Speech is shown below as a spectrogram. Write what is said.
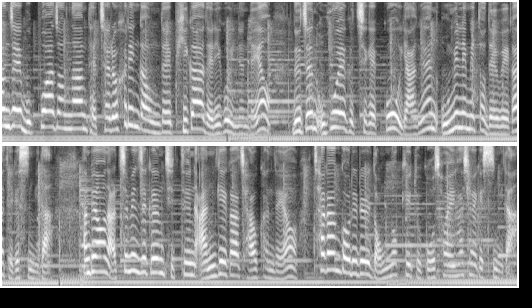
현재 목포와 전남 대체로 흐린 가운데 비가 내리고 있는데요. 늦은 오후에 그치겠고 양은 5mm 내외가 되겠습니다. 한편 아침인 지금 짙은 안개가 자욱한데요. 차간 거리를 넉넉히 두고 서행하셔야겠습니다.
